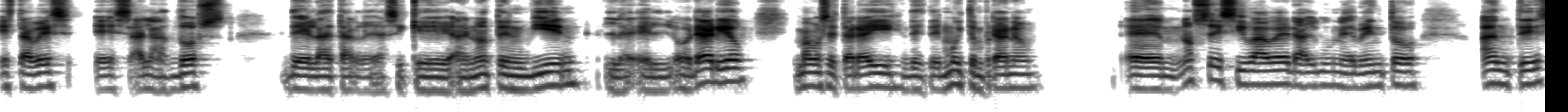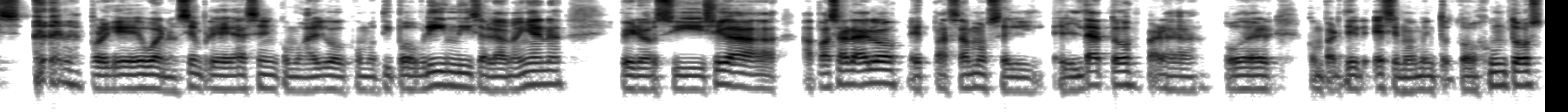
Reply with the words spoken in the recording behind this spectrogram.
esta vez es a las 2 de la tarde. Así que anoten bien el horario. Vamos a estar ahí desde muy temprano Eh, no sé si va a haber algún evento antes, porque bueno, siempre hacen como algo como tipo brindis a la mañana, pero si llega a pasar algo, les pasamos el, el dato para poder compartir ese momento todos juntos.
